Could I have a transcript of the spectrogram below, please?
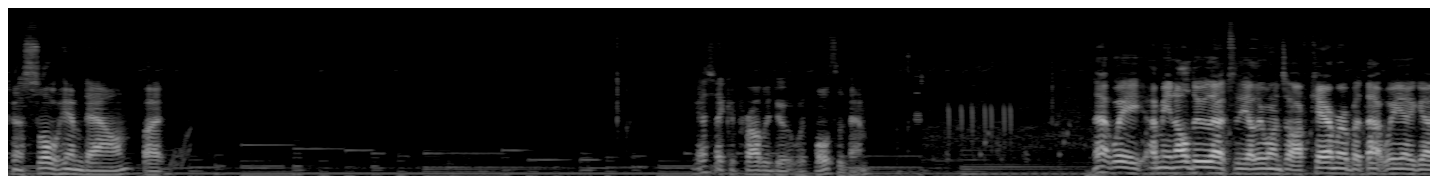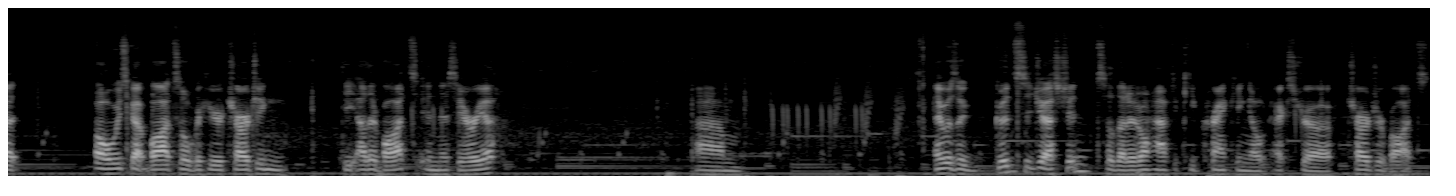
going to slow him down, but I guess I could probably do it with both of them. That way, I mean, I'll do that to the other ones off camera, but that way I got always got bots over here charging the other bots in this area. Um, it was a good suggestion so that I don't have to keep cranking out extra charger bots.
